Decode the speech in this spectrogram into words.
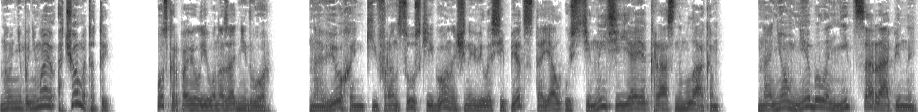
но не понимаю, о чем это ты?» Оскар повел его на задний двор. Навехонький французский гоночный велосипед стоял у стены, сияя красным лаком. На нем не было ни царапины.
